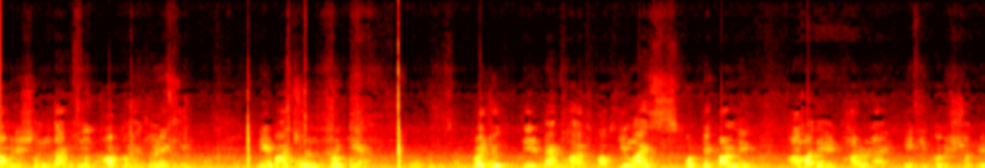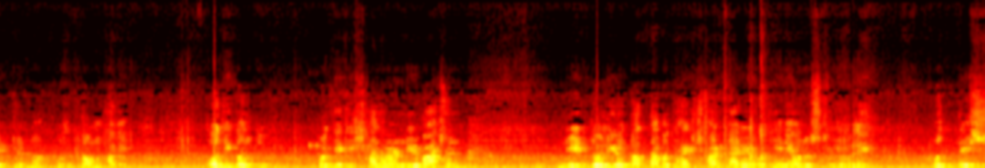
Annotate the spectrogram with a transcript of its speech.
নমিনেশন দাখিল অব্যাহত রেখে নির্বাচন প্রক্রিয়া, প্রযুক্তির ব্যবহার অপটিমাইজ করতে পারলে আমাদের ধারণায় এটি ভবিষ্যতের জন্য উত্তম হবে। অধিকন্তু প্রতিটি সাধারণ নির্বাচন নির্দলীয় তত্ত্বাবধায়ক সরকারের অধীনে অনুষ্ঠিত হলে উদ্দেশ্য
